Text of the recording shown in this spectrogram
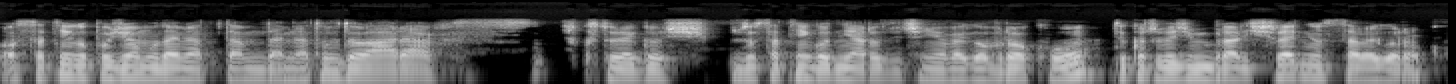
ostatniego poziomu, dajmy na, tam, dajmy na to w dolarach, z któregoś, z ostatniego dnia rozliczeniowego w roku, tylko żebyśmy brali średnią z całego roku.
